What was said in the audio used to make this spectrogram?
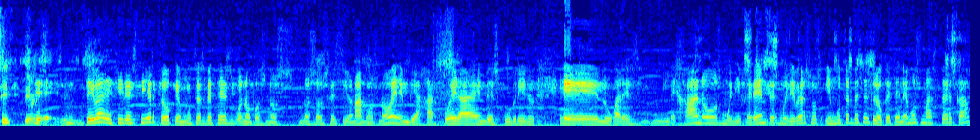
Sí, dime. Eh, te iba a decir, es cierto que muchas veces, bueno, pues nos, nos obsesionamos, ¿no? En viajar fuera, en descubrir eh, lugares lejanos, muy diferentes, muy diversos, y muchas veces lo que tenemos más cerca,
